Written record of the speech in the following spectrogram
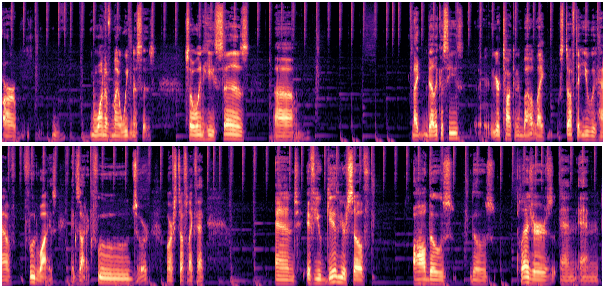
are one of my weaknesses. So when he says, um, like delicacies, you're talking about like stuff that you would have food wise, exotic foods or or stuff like that. And if you give yourself all those those pleasures and and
